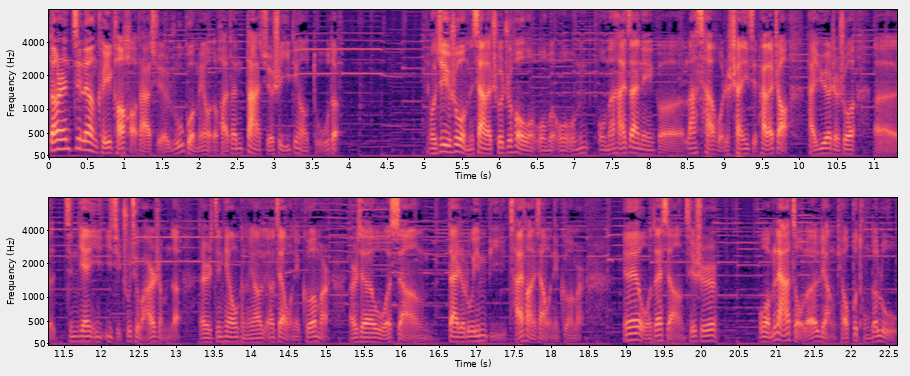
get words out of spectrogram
当然尽量可以考好大学，如果没有的话，但大学是一定要读的。我继续说，我们下了车之后，我我们我我们我们还在那个拉萨火车站一起拍了照，还约着说，呃，今天一一起出去玩什么的。但是今天我可能要要见我那哥们儿，而且我想带着录音笔采访一下我那哥们儿，因为我在想，其实我们俩走了两条不同的路。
